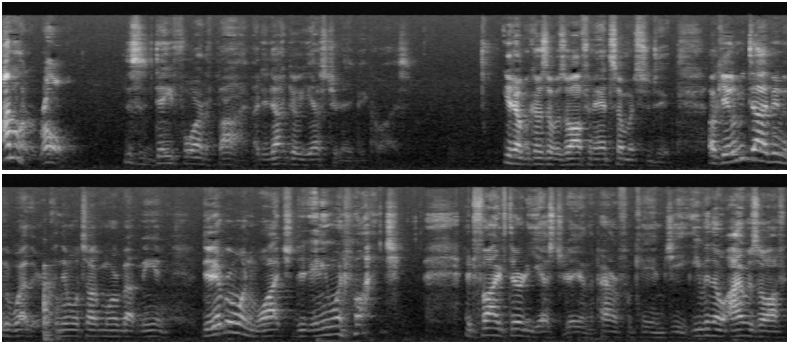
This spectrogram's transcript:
I'm on a roll. This is day four out of five. I did not go yesterday you know, because I was off and had so much to do. Okay, let me dive into the weather, and then we'll talk more about me. And did everyone watch? Did anyone watch at 5:30 yesterday on the powerful KMG? Even though I was off,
